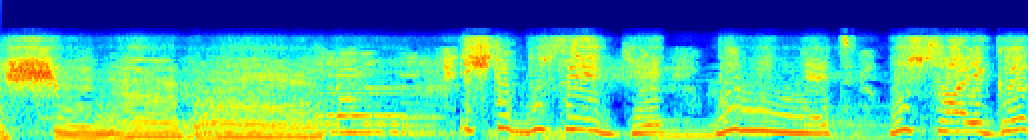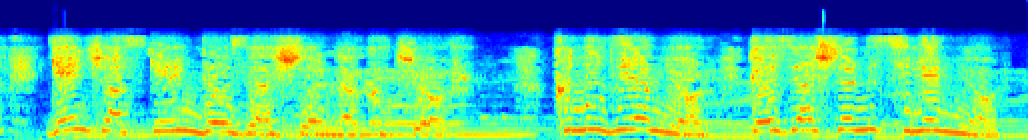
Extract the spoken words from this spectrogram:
İşine bak İşte bu sevgi, bu minnet, bu saygı genç askerin gözyaşlarını akıtıyor. Kımıldayamıyor, gözyaşlarını silemiyor.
